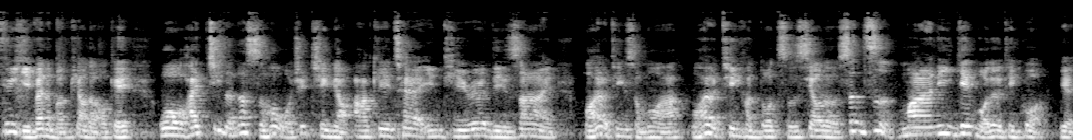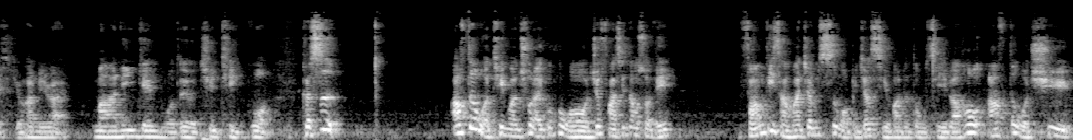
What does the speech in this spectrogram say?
free event 的门票的，OK，我还记得那时候我去听了 architect interior design，我还有听什么啊？我还有听很多直销的，甚至 money game 我都有听过。Yes，you heard me right，money game 我都有去听过。可是 after 我听完出来过后，我我就发现到说，诶，房地产完全是我比较喜欢的东西。然后 after 我去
